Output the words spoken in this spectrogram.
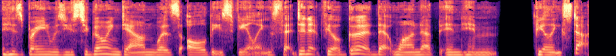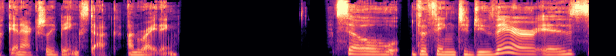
his brain was used to going down was all these feelings that didn't feel good that wound up in him feeling stuck and actually being stuck on writing. So the thing to do there is,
